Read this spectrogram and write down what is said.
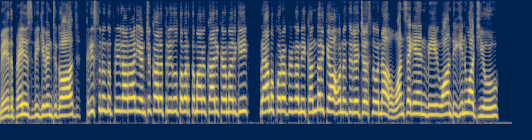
May the praise be given to God. క్రీస్తునందు ప్రియులారా ఈ అంచుకాల త్రిదూత వర్తమానం కార్యక్రమానికి ప్రేమపూర్వకంగా మీకందరికీ ఆహ్వానం తెలియజేస్తూ ఉన్నాం Once again, we want to invite you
